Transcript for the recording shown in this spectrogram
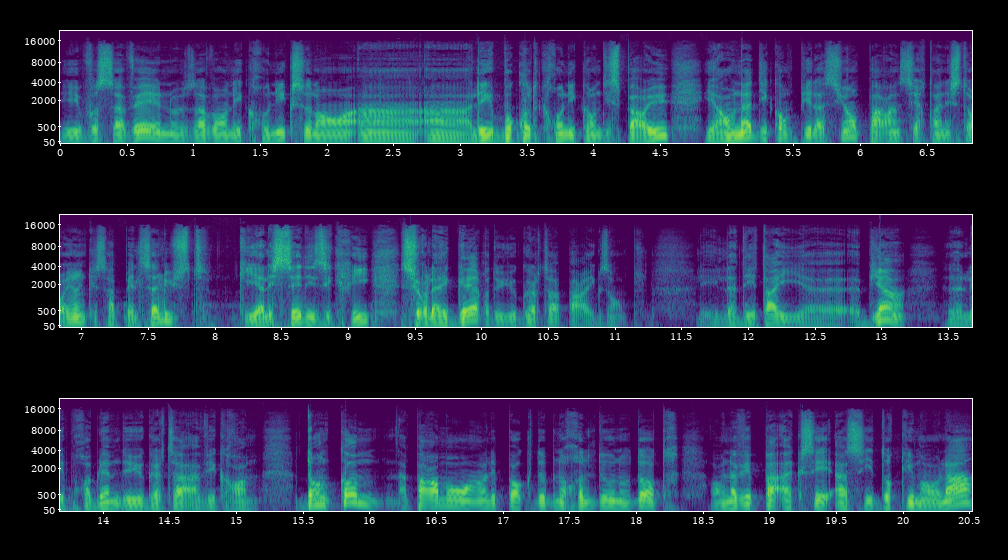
Et vous savez, nous avons les chroniques selon un, beaucoup de chroniques ont disparu et on a des compilations par un certain historien qui s'appelle Salluste qui a laissé des écrits sur la guerre de Jugurtha, par exemple. Il la détaille euh, bien, euh, les problèmes de Jugurtha avec Rome. Donc, comme apparemment à l'époque de Ibn Khaldun ou d'autres, on n'avait pas accès à ces documents-là,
